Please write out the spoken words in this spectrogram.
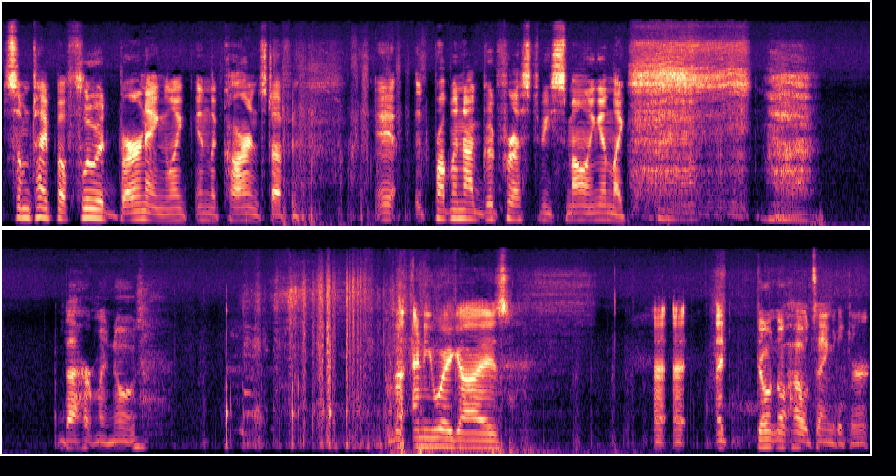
some type of fluid burning like in the car and stuff, and it, it's probably not good for us to be smelling in. Like that hurt my nose. But anyway, guys, I, I I don't know how it's angled or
